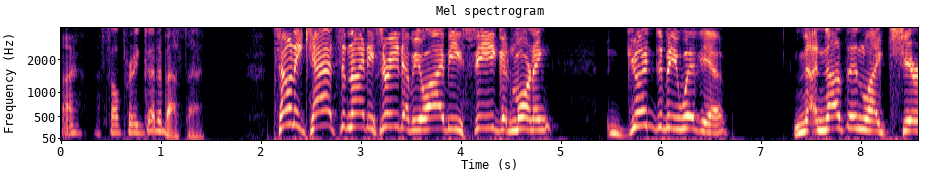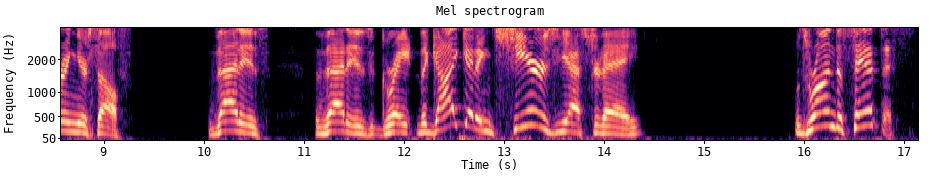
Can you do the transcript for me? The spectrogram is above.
I, I felt pretty good about that. Tony Katz at 93 WIBC. Good morning. Good to be with you. N- nothing like cheering yourself. That is that is great. The guy getting cheers yesterday was Ron DeSantis.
